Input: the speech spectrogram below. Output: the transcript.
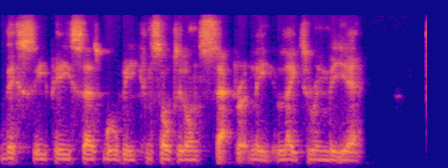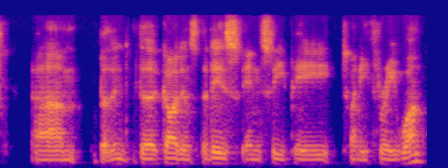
this CP says will be consulted on separately later in the year. Um, but the, the, guidance that is in CP 23.1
